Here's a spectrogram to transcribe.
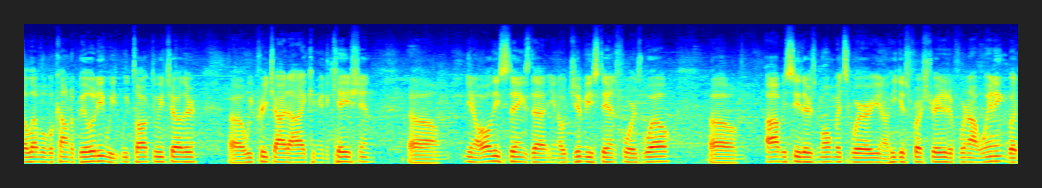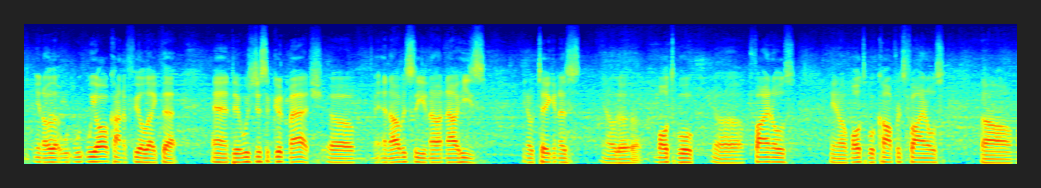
a level of accountability. We we talk to each other. Uh, we preach eye to eye communication. Um, you know, all these things that you know Jimmy stands for as well. Um, obviously, there's moments where you know he gets frustrated if we're not winning, but you know that we all kind of feel like that. And it was just a good match. Um, and obviously, you know, now he's you know taking us you know to multiple uh, finals, you know, multiple conference finals. Um,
